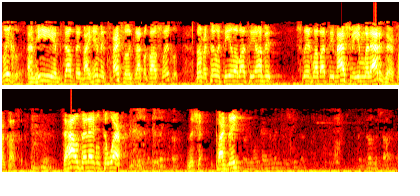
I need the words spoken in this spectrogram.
shlichus, and he himself, that by him it's first of all, it's not Bechal shlichus. Number two, it's the Ila Batsi Avid, Shlich Labatsi Mashvi, even without a Xer Sarkosim. So how is that able to work? The sh- pardon me? So you won't get them into Shita. But still the Shachta.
